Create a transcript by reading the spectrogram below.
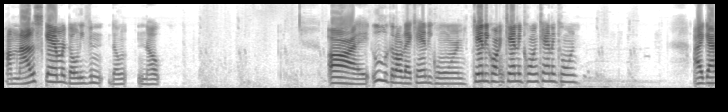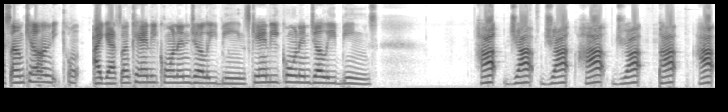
I'm not a scammer. Don't even don't no. Alright. Ooh, look at all that candy corn. Candy corn, candy corn, candy corn. I got some candy corn. I got some candy corn and jelly beans. Candy corn and jelly beans. Hop, drop, drop, hop, drop, pop, hop,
